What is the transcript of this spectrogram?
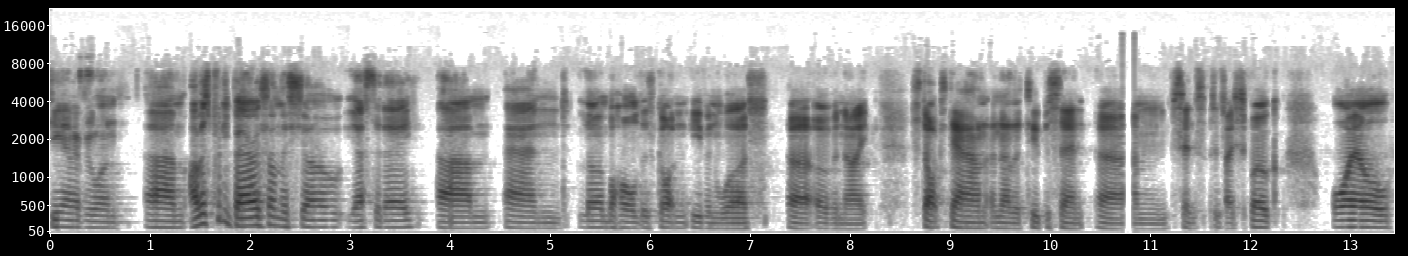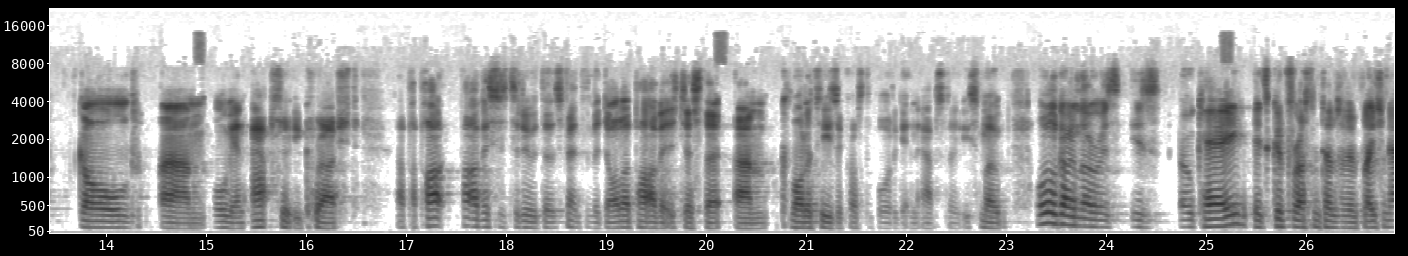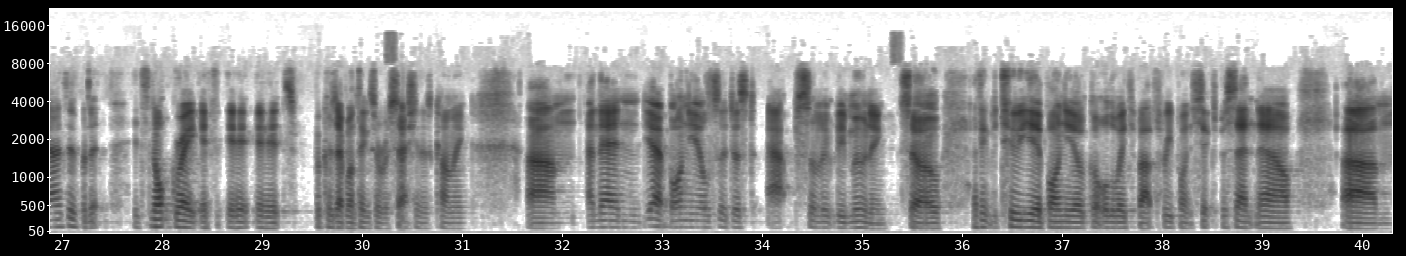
GM everyone. Um, I was pretty bearish on the show yesterday, um, and lo and behold, it's gotten even worse uh, overnight. Stocks down another two percent um, since since I spoke. Oil, gold, um, all getting absolutely crushed. Uh, part part of this is to do with the strength of the dollar. Part of it is just that um, commodities across the board are getting absolutely smoked. Oil going lower is is okay. It's good for us in terms of inflation narrative, but it, it's not great if, if, it's because everyone thinks a recession is coming. Um, and then yeah, bond yields are just absolutely mooning. So I think the two-year bond yield got all the way to about 3.6 percent now. Um,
